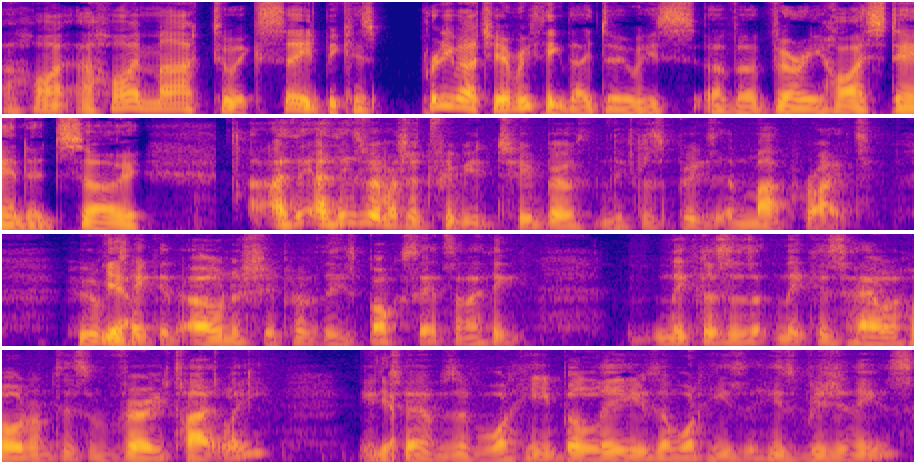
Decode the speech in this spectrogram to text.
a high a high mark to exceed because pretty much everything they do is of a very high standard. So I think I think it's very much a tribute to both Nicholas Briggs and Mark Wright, who have Yeah. taken ownership of these box sets, and I think Nicholas is Nick has held hold on to this very tightly in Yep. terms of what he believes and what his his vision is,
